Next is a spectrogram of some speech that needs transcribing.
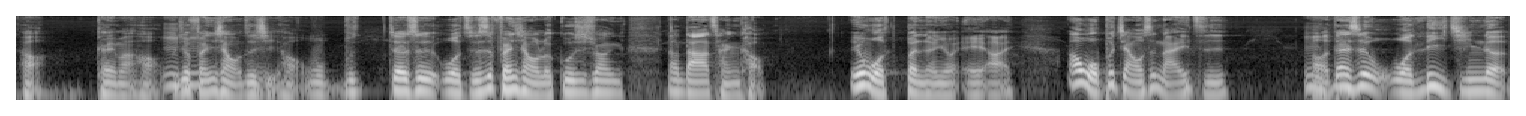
好，可以吗？好，我就分享我自己哈，我不就是我只是分享我的故事，希望让大家参考，因为我本人有 AI 啊，我不讲我是哪一只，哦，但是我历经了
